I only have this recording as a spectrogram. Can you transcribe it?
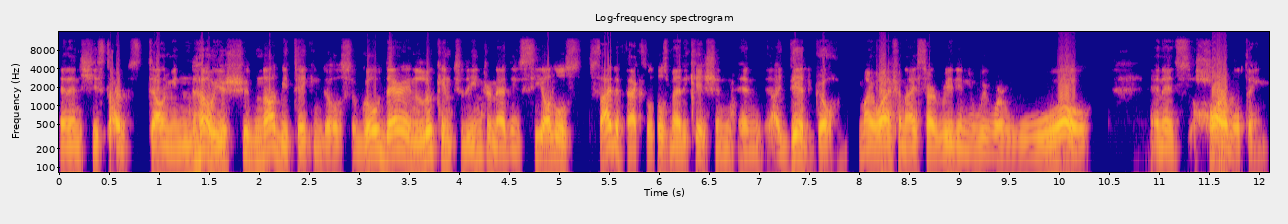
And then she starts telling me, no, you should not be taking those. So go there and look into the internet and see all those side effects of those medication. And I did go. My wife and I started reading and we were, whoa. And it's horrible things.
